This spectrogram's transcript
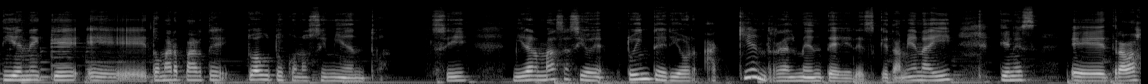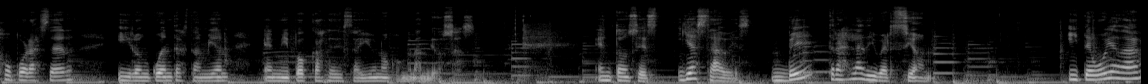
tiene que eh, tomar parte tu autoconocimiento, ¿sí? Mirar más hacia tu interior, a quién realmente eres, que también ahí tienes eh, trabajo por hacer y lo encuentras también en mi podcast de desayuno con grandiosas. Entonces, ya sabes, ve tras la diversión, y te voy a dar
